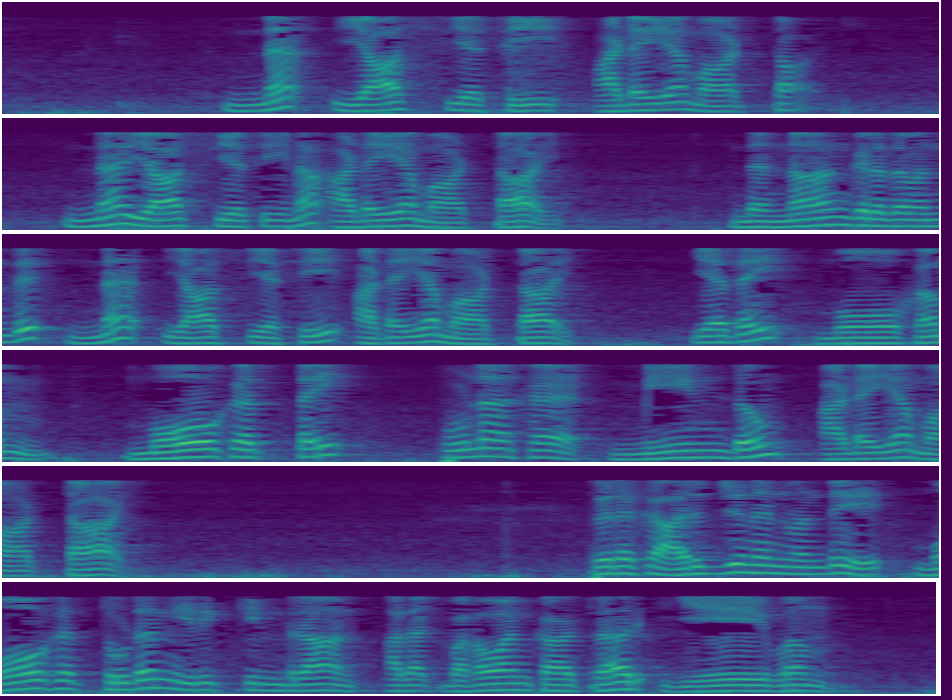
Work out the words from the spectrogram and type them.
ந யாஸ்யசி அடைய மாட்டாய். ந யாஸ்யசினா அடைய மாட்டாய். இந்த நாங்கிறத வந்து ந யாஸ்யசி அடைய மாட்டாய். எதை? மோகம். மோகத்தை புனக மீண்டும் அடைய மாட்டாய். பிறகு அர்ஜுனன் வந்து மோகத்துடன் இருக்கின்றான். அத பகவான் காட்டுறார் ஏவம்.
